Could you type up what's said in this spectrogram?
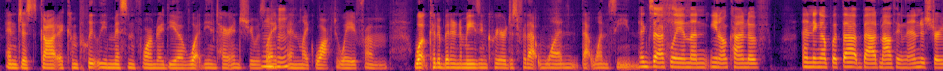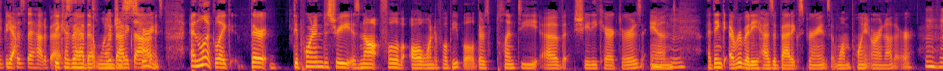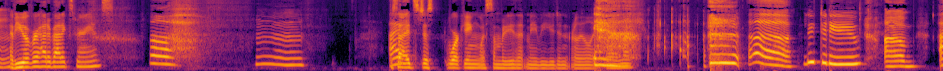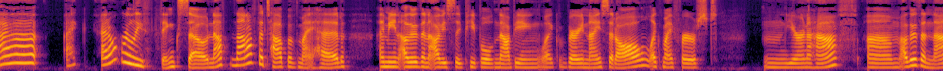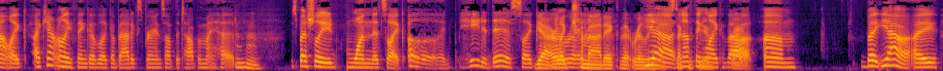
and just got a completely misinformed idea of what the entire industry was like, Mm-hmm. and like walked away from what could have been an amazing career just for that one that one scene. exactly. And then, you know, kind of ending up with that bad mouthing the industry because they had a bad because they had that experience, one bad is sad. experience. And look, like there, the porn industry is not full of all wonderful people. There's plenty of shady characters, and Mm-hmm. I think everybody has a bad experience at one point or another. Mm-hmm. Have you ever had a bad experience? hmm. Besides just working with somebody that maybe you didn't really like very much. Doo-doo-doo. Um, I, I, I don't really think so. Not, not off the top of my head. I mean, other than obviously people not being like very nice at all, like my first year and a half. Um, other than that, like I can't really think of like a bad experience off the top of my head. Mm-hmm. Especially one that's like, oh, I hated this. Like, Yeah, I've or like really traumatic that that really yeah, like, nothing like Right. that. Um, but yeah, I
